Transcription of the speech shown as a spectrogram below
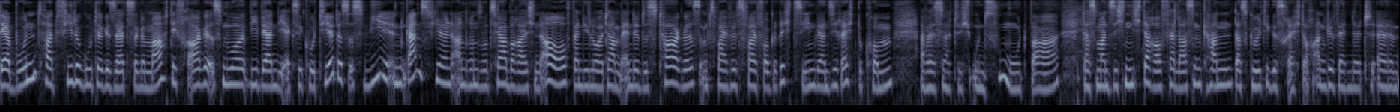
Der Bund hat viele gute Gesetze gemacht. Die Frage ist nur, wie werden die exekutiert? Es ist wie in ganz vielen anderen Sozialbereichen auch, wenn die Leute am Ende des Tages im Zweifelsfall vor Gericht ziehen, werden sie Recht bekommen. Aber es ist natürlich unzumutbar, dass man sich nicht darauf verlassen kann, dass gültiges Recht auch angewendet äh,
